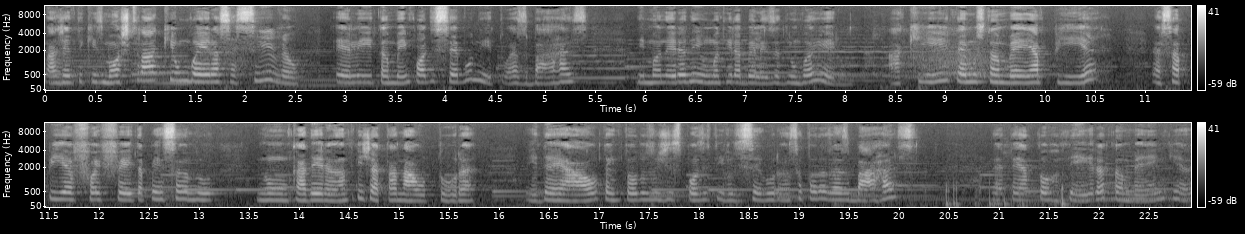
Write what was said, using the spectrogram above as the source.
A gente quis mostrar que um banheiro acessível ele também pode ser bonito. As barras, de maneira nenhuma, tira a beleza de um banheiro. Aqui temos também a pia. Essa pia foi feita pensando num cadeirante que já está na altura ideal, tem todos os dispositivos de segurança, todas as barras. Né? Tem a torneira também, que é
